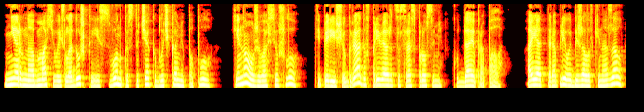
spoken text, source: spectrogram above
нервно обмахиваясь ладошкой и звонко стуча каблучками по полу. Кино уже вовсю шло. Теперь еще Градов привяжется с расспросами, куда я пропала. А я торопливо бежала в кинозал,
